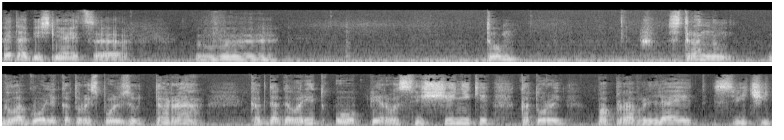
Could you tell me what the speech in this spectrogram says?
Это объясняется в том странном глаголе, который использует Тара, когда говорит о первосвященнике, который поправляет свечи,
